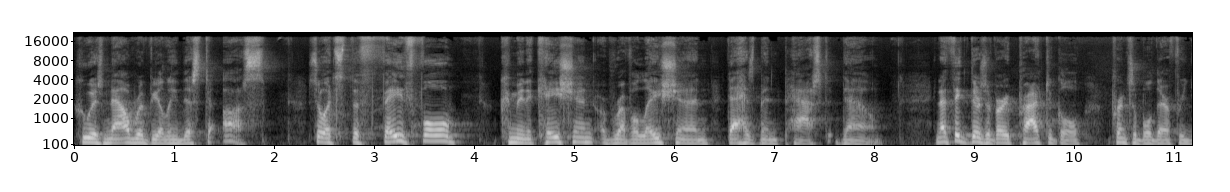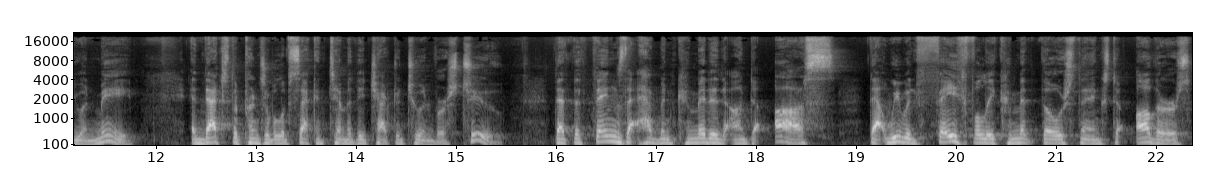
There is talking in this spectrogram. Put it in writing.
who is now revealing this to us. So it's the faithful communication of revelation that has been passed down. And I think there's a very practical principle there for you and me. And that's the principle of 2 Timothy chapter 2 and verse 2, that the things that have been committed unto us, that we would faithfully commit those things to others,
